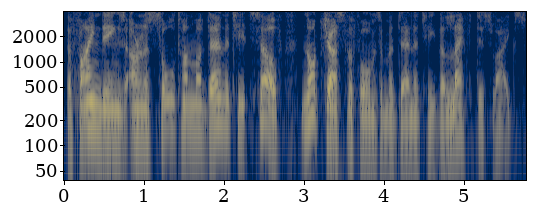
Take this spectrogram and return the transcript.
The findings are an assault on modernity itself, not just the forms of modernity the left dislikes.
